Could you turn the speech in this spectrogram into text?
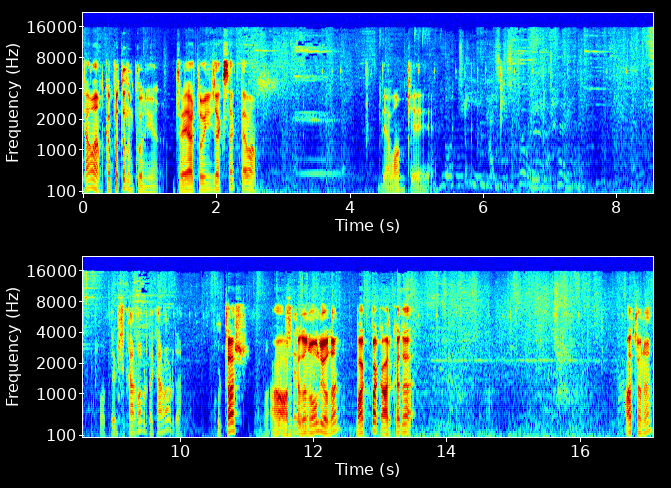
Tamam, kapatalım konuyu. Treyarch oynayacaksak devam. Devam ki. Botta bir şey karma burada karma burada. Kurtar. Botta Aa bir arkada de ne oluyor lan? Bak bak arkada. At onu.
